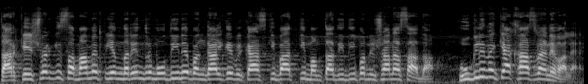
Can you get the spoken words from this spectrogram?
तारकेश्वर की सभा में पीएम नरेंद्र मोदी ने बंगाल के विकास की बात की ममता दीदी पर निशाना साधा। हुगली में क्या खास रहने वाला है?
